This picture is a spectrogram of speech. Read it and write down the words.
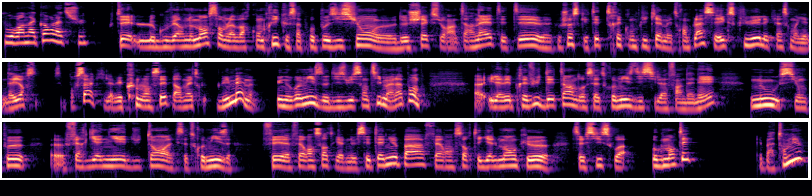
pour un accord là-dessus? Le gouvernement semble avoir compris que sa proposition euh, de chèque sur Internet était euh, quelque chose qui était très compliqué à mettre en place et excluait les classes moyennes. D'ailleurs, c'est pour ça qu'il avait commencé par mettre lui-même une remise de 18 centimes à la pompe. Euh, il avait prévu d'éteindre cette remise d'ici la fin d'année. Nous, si on peut faire gagner du temps avec cette remise, faire en sorte qu'elle ne s'éteigne pas, faire en sorte également que celle-ci soit augmentée, eh ben tant mieux,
